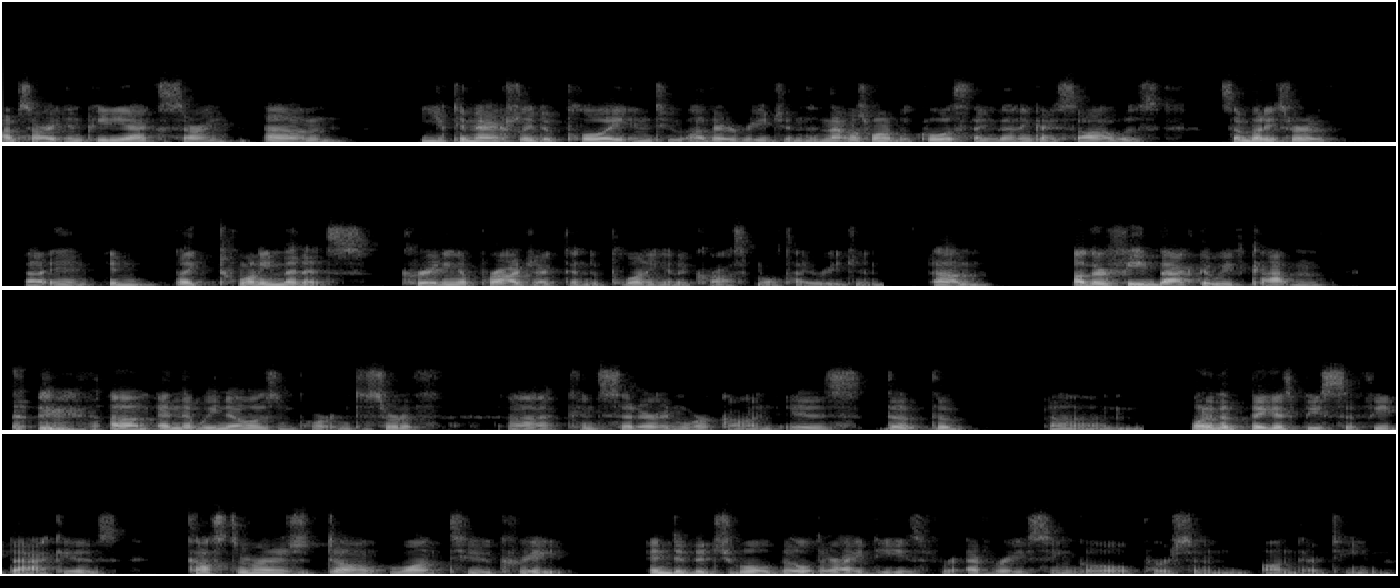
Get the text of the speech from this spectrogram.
I'm sorry, in PDX. Sorry. Um, you can actually deploy into other regions, and that was one of the coolest things I think I saw was somebody sort of uh, in in like 20 minutes creating a project and deploying it across multi-region. Um, other feedback that we've gotten um, and that we know is important to sort of uh, consider and work on is the the um, one of the biggest pieces of feedback is customers don't want to create individual builder IDs for every single person on their team,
